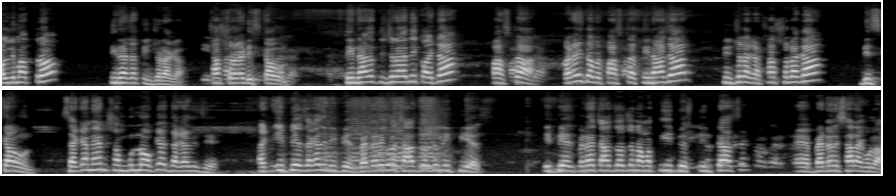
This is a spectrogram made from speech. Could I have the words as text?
অনলি মাত্র তিন হাজার তিনশো টাকা। সাতশো টাকা ডিসকাউন্ট তিন হাজার তিনশো টাকা দিয়ে কয়টা? পাঁচটা। কয়টা দিতে হবে? পাঁচটা। তিন হাজার তিনশো টাকা সাতশো টাকা ডিসকাউন্ট সেকেন্ড হ্যান্ড সম্পূর্ণ ওকে দেখা দিচ্ছে ইপিএস দেখা দিন ইপিএস ব্যাটারিগুলো চার্জ দেওয়ার জন্য ইপিএস ইপিএস ব্যাটারি চার্জ দেওয়ার জন্য আমার থেকে ইপিএস তিনটা আছে। ব্যাটারি ছাড়া গুলা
